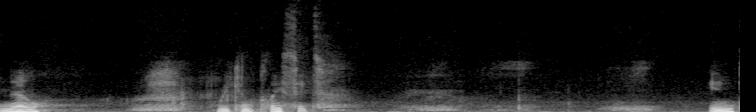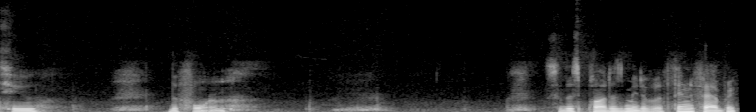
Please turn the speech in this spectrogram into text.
And now we can place it into the form. So this pot is made of a thin fabric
